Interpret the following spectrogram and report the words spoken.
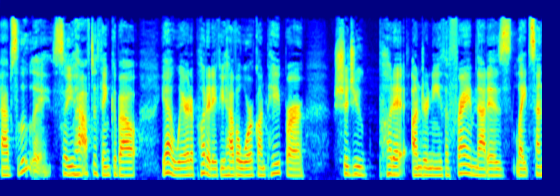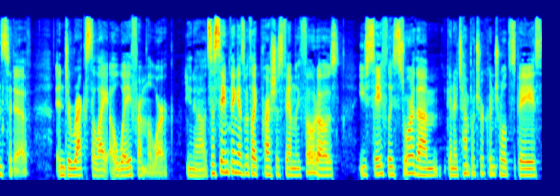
absolutely. So you have to think about, yeah, where to put it. If you have a work on paper, should you put it underneath a frame that is light sensitive and directs the light away from the work? You know, it's the same thing as with like precious family photos. You safely store them in a temperature controlled space,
